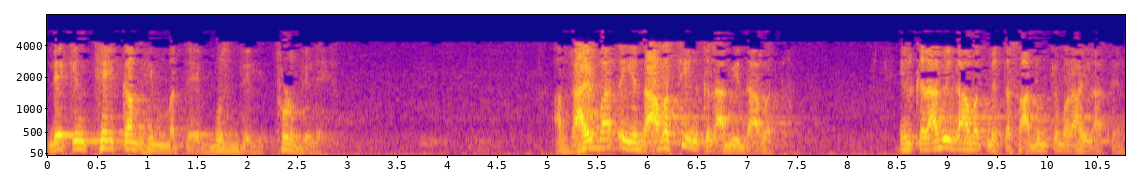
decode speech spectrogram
لیکن تھے کم ہمت بزدل تھڑ دلے اب ظاہر بات ہے، یہ دعوت تھی، انقلابی دعوت۔ انقلابی دعوت میں تصادم کے مراحل آتے ہیں۔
